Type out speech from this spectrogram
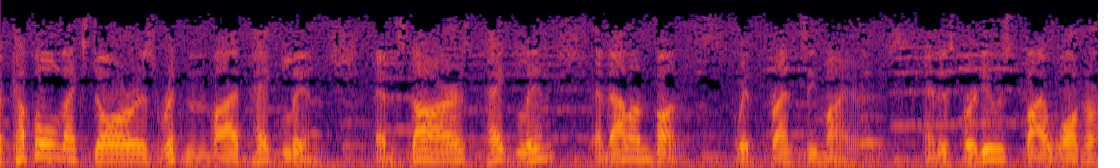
The Couple Next Door is written by Peg Lynch and stars Peg Lynch and Alan Bunce with Francie Myers and is produced by Walter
